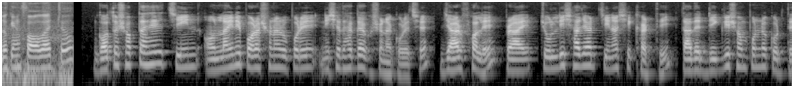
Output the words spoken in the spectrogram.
looking forward to গত সপ্তাহে চীন অনলাইনে পড়াশোনার উপরে নিষেধাজ্ঞা ঘোষণা করেছে, যার ফলে প্রায় চল্লিশ হাজার চীনা শিক্ষার্থী তাদের ডিগ্রি সম্পন্ন করতে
